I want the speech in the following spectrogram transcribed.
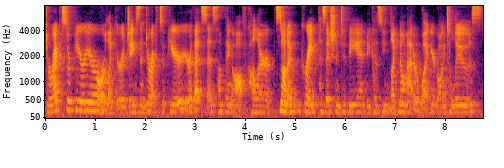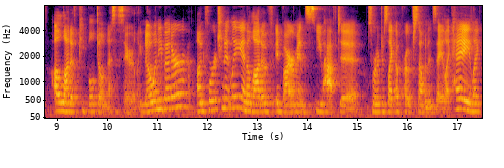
direct superior or like your adjacent direct superior that says something off color it's not a great position to be in because you like no matter what you're going to lose a lot of people don't necessarily know any better, unfortunately. And a lot of environments, you have to sort of just like approach someone and say, like, hey, like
